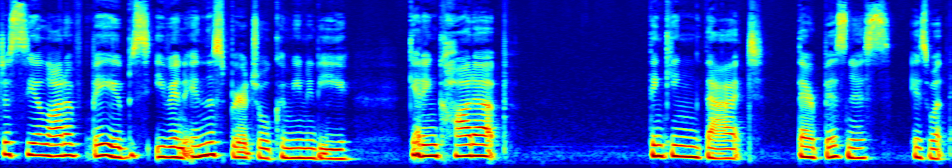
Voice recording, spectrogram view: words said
just see a lot of babes, even in the spiritual community, getting caught up thinking that their business is what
